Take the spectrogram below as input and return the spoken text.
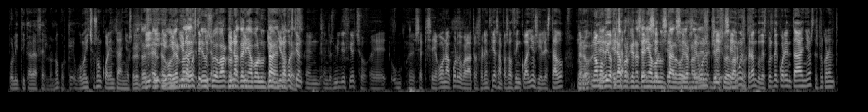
política de hacerlo, ¿no? Porque, como he dicho, son 40 años. Pero entonces y, el, gobierno de, de Uso de Barcos no tenía voluntad, Y, una cuestión, en, en 2018 eh, eh, se, se, llegó a un acuerdo para la transferencia, se han pasado cinco años y el Estado no, Pero no ha movido era ficha. porque no tenía se, voluntad se, el gobierno seguimos, de, de, Uso de Seguimos esperando, después de 40 años, después de 40,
